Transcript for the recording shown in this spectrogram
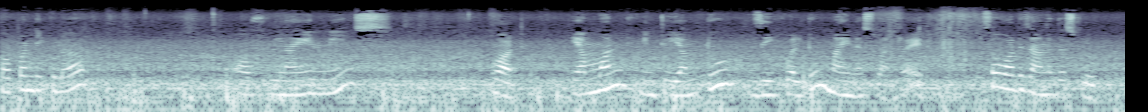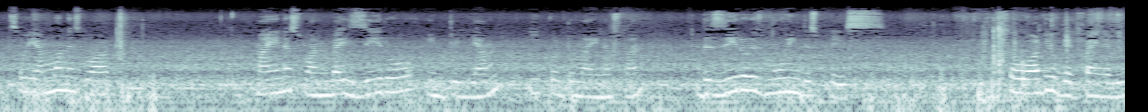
perpendicular of line means what? M1 into m2 is equal to minus 1 right? So what is another slope? So m1 is what? Minus 1 by 0 into m equal to minus 1 the 0 is moving this place. So what do you get finally?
